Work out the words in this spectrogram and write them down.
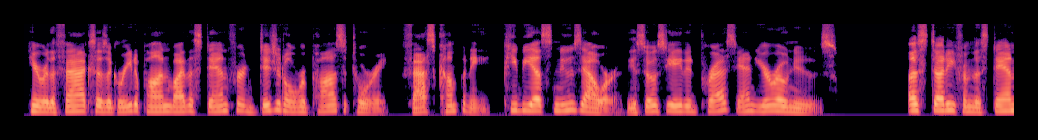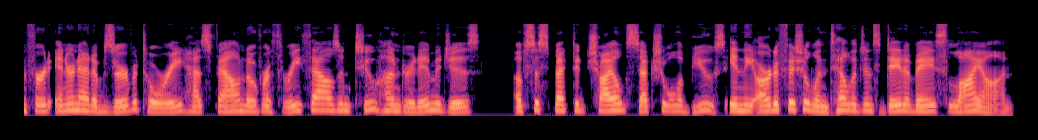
Here are the facts as agreed upon by the Stanford Digital Repository, Fast Company, PBS NewsHour, the Associated Press, and Euronews. A study from the Stanford Internet Observatory has found over 3,200 images of suspected child sexual abuse in the artificial intelligence database LAION,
